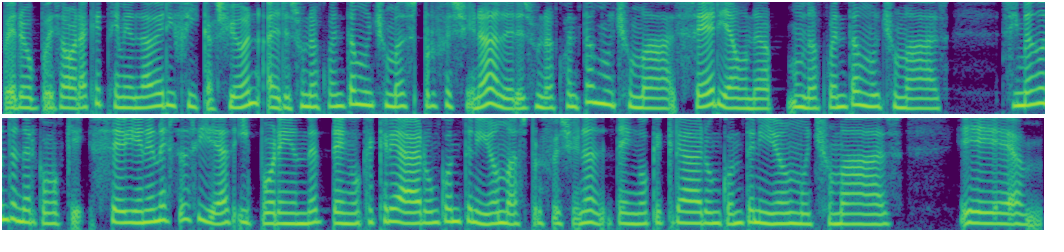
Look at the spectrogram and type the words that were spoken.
pero pues ahora que tienes la verificación, eres una cuenta mucho más profesional, eres una cuenta mucho más seria, una, una cuenta mucho más... Sí me hago entender como que se vienen estas ideas y por ende tengo que crear un contenido más profesional, tengo que crear un contenido mucho más... Eh,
